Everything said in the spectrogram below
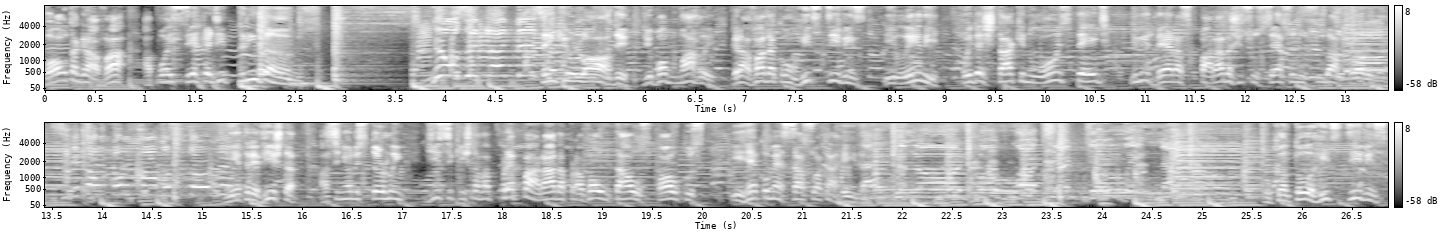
volta a gravar após cerca de 30 anos. Thank You Lord, de Bob Marley, gravada com Hit Stevens e Lenny, foi destaque no On Stage e lidera as paradas de sucesso no sul da Flórida. Em entrevista, a senhora Sterling disse que estava preparada para voltar aos palcos e recomeçar sua carreira. O cantor Hit Stevens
